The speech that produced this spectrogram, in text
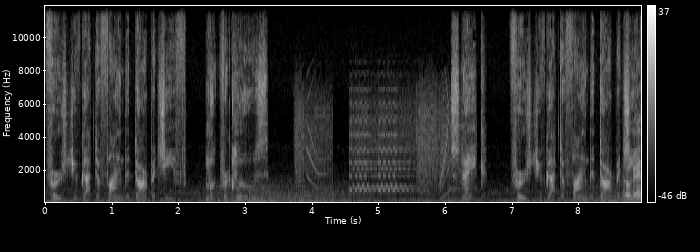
first you've got to find the DARPA chief. Look for clues. Snake, first you've got to find the DARPA chief. Okay.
